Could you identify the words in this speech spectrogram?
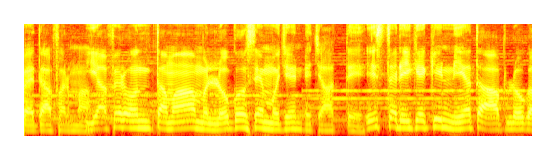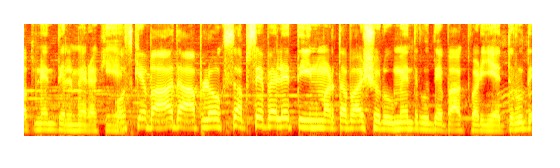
पैदा फरमा। या फिर उन तमाम लोगों से मुझे निजात दे। इस तरीके की नियत आप लोग अपने दिल में रखिए। उसके बाद आप लोग सबसे पहले तीन मरतबा शुरू में द्रुद पाक पढ़िए। द्रुद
